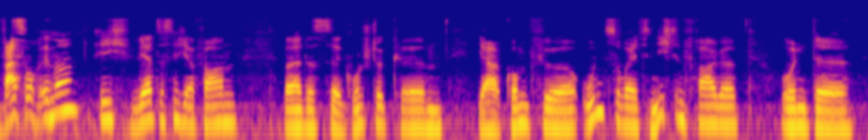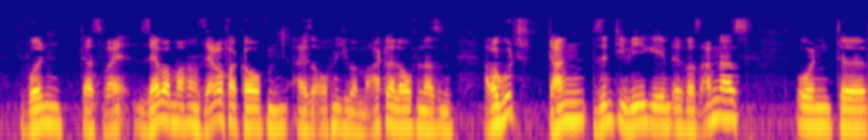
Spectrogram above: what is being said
Was auch immer, ich werde es nicht erfahren, weil das äh, Grundstück ähm, ja kommt für uns soweit nicht in Frage und äh, wir wollen das selber machen, selber verkaufen, also auch nicht über Makler laufen lassen. Aber gut, dann sind die Wege eben etwas anders. Und äh,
